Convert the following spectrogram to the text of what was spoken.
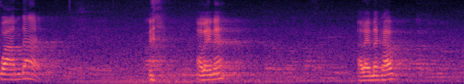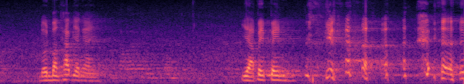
ความได้ อะไรนะ อะไรนะครับ โดนบังคับยังไง อย่าไปเป็นเป็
